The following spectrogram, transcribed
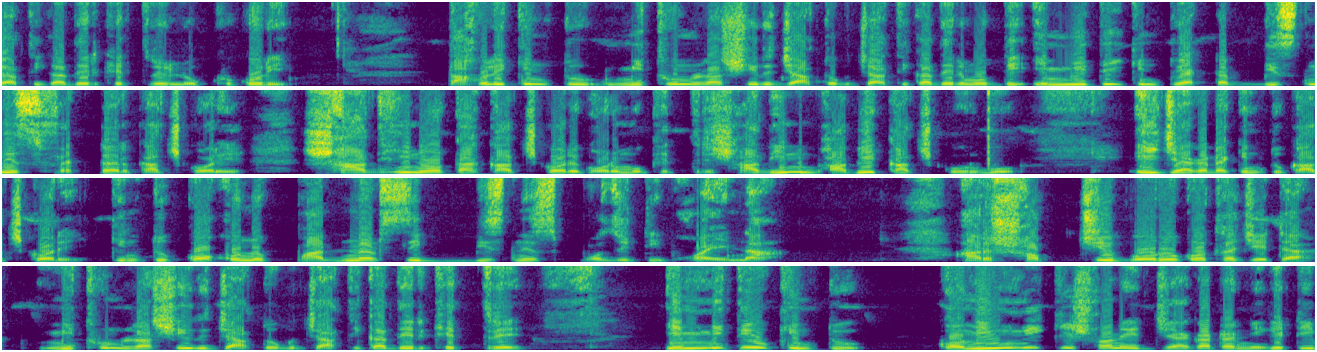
জাতিকাদের ক্ষেত্রে লক্ষ্য করি, তাহলে কিন্তু মিথুন রাশির জাতক জাতিকাদের মধ্যে এমনিতেই কিন্তু একটা বিজনেস ফ্যাক্টর কাজ করে, স্বাধীনতা কাজ করে কর্মক্ষেত্রে, স্বাধীনভাবে কাজ করব, এই জায়গাটা কিন্তু কাজ করে, কিন্তু কখনো পার্টনারশিপ বিজনেস পজিটিভ হয় না। আর সবচেয়ে বড় কথা যেটা, মিথুন রাশির জাতক জাতিকাদের ক্ষেত্রে এমনিতেও কিন্তু কমিউনিকেশনের জায়গাটা নেগেটিভ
